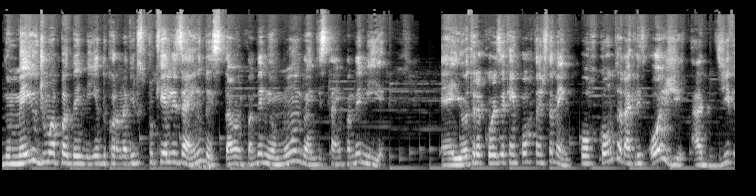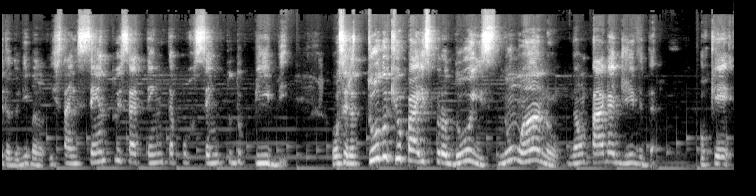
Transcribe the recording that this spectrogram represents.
no meio de uma pandemia do coronavírus, porque eles ainda estão em pandemia, o mundo ainda está em pandemia. É, e outra coisa que é importante também, por conta da crise, hoje a dívida do Líbano está em 170% do PIB. Ou seja, tudo que o país produz num ano não paga dívida, porque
